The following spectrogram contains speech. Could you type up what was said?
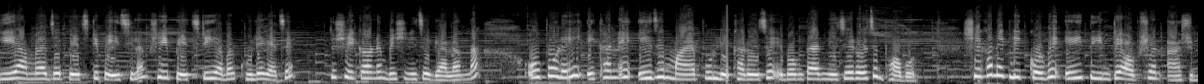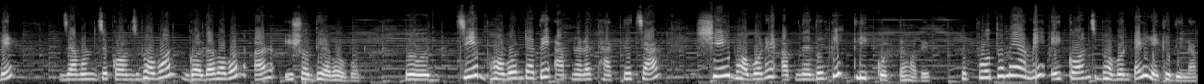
গিয়ে আমরা যে পেজটি পেয়েছিলাম, সেই পেজটি আবার খুলে গেছে। তো সেই কারণে বেশি নিচে গেলাম না। ওপরেই এখানে এই যে মায়াপুর লেখা রয়েছে এবং তার নিচে রয়েছে ভবন। সেখানে ক্লিক করবে, এই তিনটে অপশন আসবে। যেমন হচ্ছে কঞ্জ ভবন, গদা ভবন আর ঈশ্বরধিয়া ভবন। তো যে ভবনটাতে আপনারা থাকতে চান, সেই ভবনে আপনাদেরকে ক্লিক করতে হবে। তো প্রথমে আমি এই কঞ্জ ভবনটাই রেখে দিলাম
